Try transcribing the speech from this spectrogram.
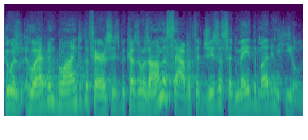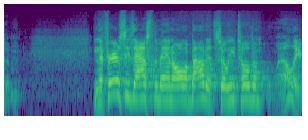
who, was, who had been blind to the Pharisees because it was on the Sabbath that Jesus had made the mud and healed him. And the Pharisees asked the man all about it. So he told them, Well, he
